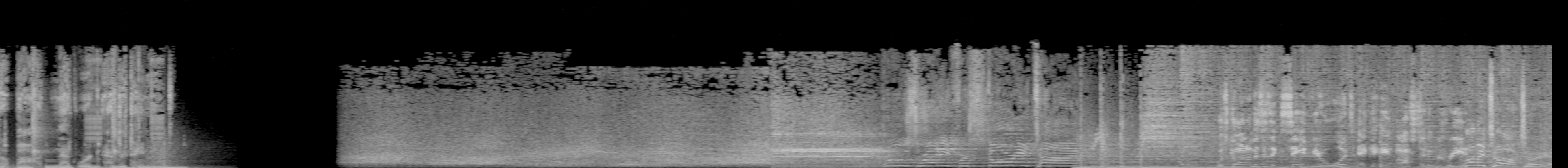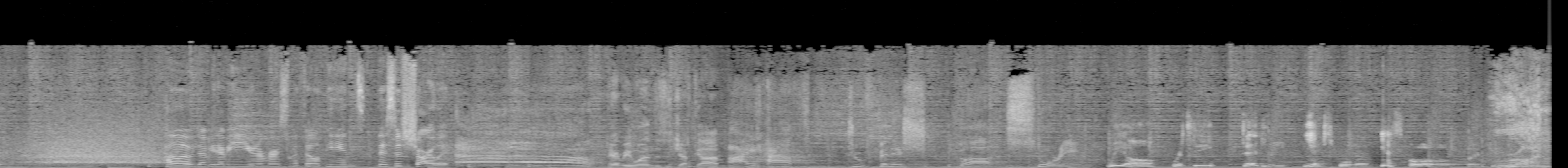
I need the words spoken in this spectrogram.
The Pod Network Entertainment. Who's ready for story time? What's going on? This is Xavier Woods, aka Austin Creed. Let me talk to you. Hello, WWE Universe in the Philippines. This is Charlotte. Adam! Hey everyone, this is Jeff Cobb. I have to finish the story. We are pretty deadly. Yes, boy. Yes, boy. Run!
